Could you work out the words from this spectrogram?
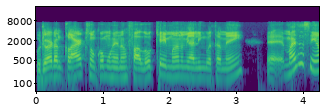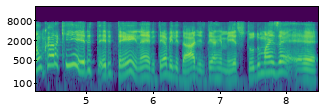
o Jordan Clarkson, como o Renan falou, queimando minha língua também. É, mas assim, é um cara que ele, ele tem, né? Ele tem habilidade, ele tem arremesso, tudo, mas é, é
